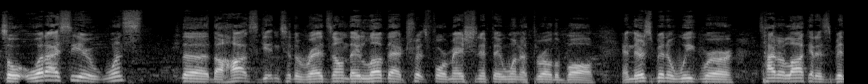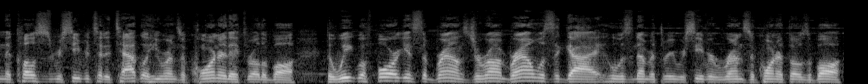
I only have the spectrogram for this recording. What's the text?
So what I see here, once the, the Hawks get into the red zone, they love that trips formation if they want to throw the ball. And there's been a week where Tyler Lockett has been the closest receiver to the tackle. He runs a corner, they throw the ball. The week before against the Browns, Jaron Brown was the guy who was the number three receiver, runs the corner, throws the ball.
